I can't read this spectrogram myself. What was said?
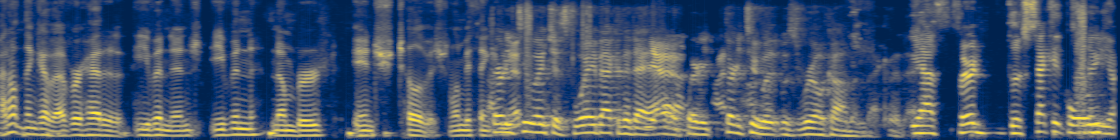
I don't think I've ever had an even inch, even numbered inch television. Let me think. 32 inches way back in the day. I had Yeah. a 30, 32 was- was real common back in the day. Yeah, third the second 40? TV, The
